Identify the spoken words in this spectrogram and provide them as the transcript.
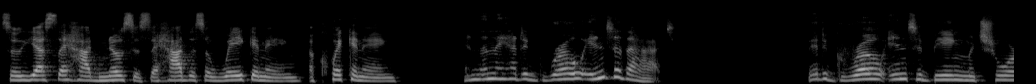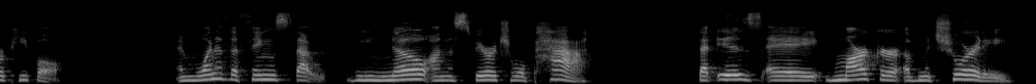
So, yes, they had gnosis, they had this awakening, a quickening, and then they had to grow into that. They had to grow into being mature people. And one of the things that we know on the spiritual path that is a marker of maturity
